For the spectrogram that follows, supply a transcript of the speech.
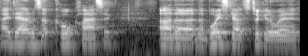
Hi dad, what's up, Colt Classic? Uh, the, the Boy Scouts took it away.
